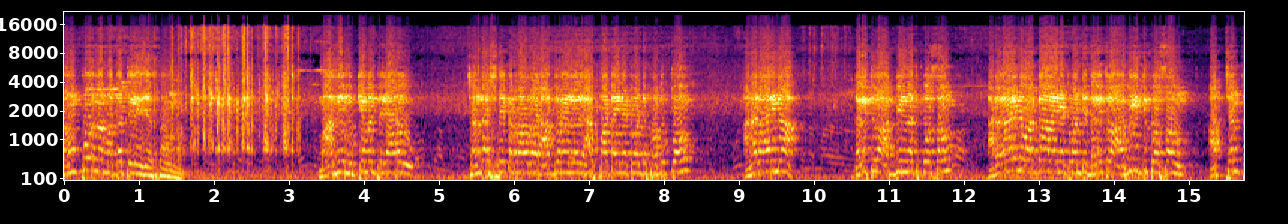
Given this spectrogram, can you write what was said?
సంపూర్ణ మద్దతు తెలియజేస్తా ఉన్నాం. మాజీ ముఖ్యమంత్రి గారు చంద్రశేఖరరావు గారి ఆధ్వర్యంలో ఏర్పాటైనటువంటి ప్రభుత్వం అనగారిన దళితుల అభ్యున్నతి కోసం అనగారిన వర్గాలైనటువంటి దళితుల అభివృద్ధి కోసం అత్యంత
